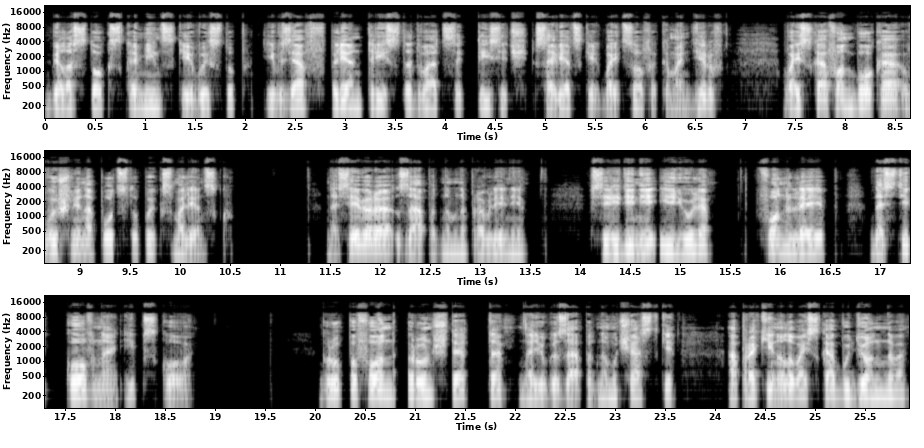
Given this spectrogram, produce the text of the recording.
Белостокско-Минский выступ и взяв в плен 320 тысяч советских бойцов и командиров, войска фон Бока вышли на подступы к Смоленску. На северо-западном направлении в середине июля фон Лейб достиг Ковна и Пскова. Группа фон Рунштетта на юго-западном участке опрокинула войска Буденного,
